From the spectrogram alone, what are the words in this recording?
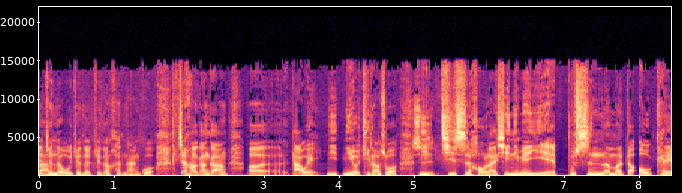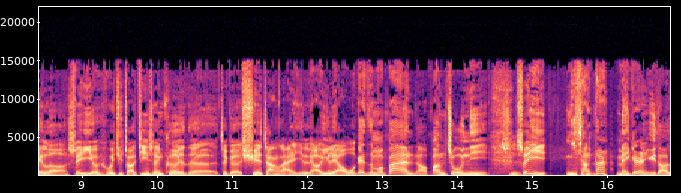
方。对，真的，我真的觉得很难过。正好刚刚呃，大伟，你你有提到说，你其实后来心里面也不是那么的 OK 了，所以也会去找精神科的这个学长来聊一聊，我该怎么办，然后帮助你。所以。你想，当然，每个人遇到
